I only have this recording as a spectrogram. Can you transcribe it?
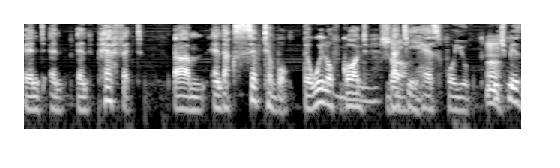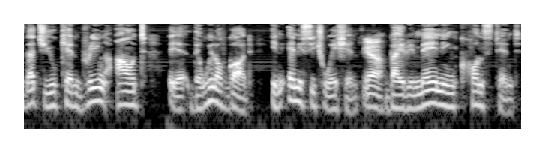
and, and, and perfect. Um, and acceptable, the will of God that He has for you, which means that you can bring out uh, the will of God in any situation Yeah. by remaining constant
